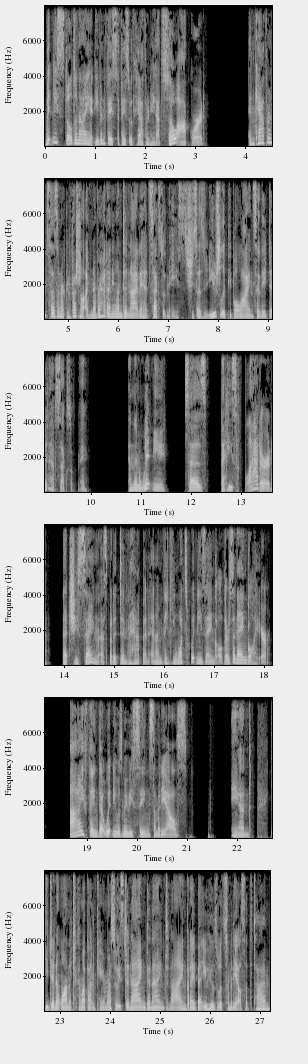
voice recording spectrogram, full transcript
Whitney's still denying it, even face to face with Catherine. He got so awkward. And Catherine says in her confessional, I've never had anyone deny they had sex with me. She says, usually people lie and say they did have sex with me. And then Whitney says that he's flattered that she's saying this, but it didn't happen. And I'm thinking, what's Whitney's angle? There's an angle here. I think that Whitney was maybe seeing somebody else and he didn't want it to come up on camera, so he's denying, denying, denying, but I bet you he was with somebody else at the time.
